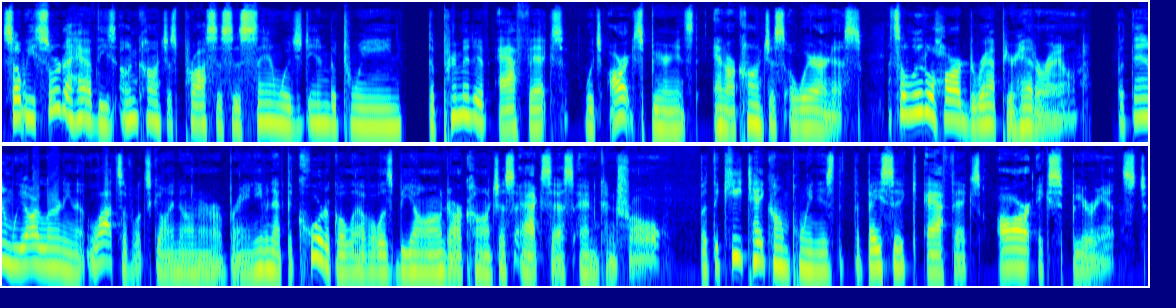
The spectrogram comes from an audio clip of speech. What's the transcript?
So we sort of have these unconscious processes sandwiched in between the primitive affects which are experienced and our conscious awareness. It's a little hard to wrap your head around. But then we are learning that lots of what's going on in our brain, even at the cortical level, is beyond our conscious access and control. But the key take home point is that the basic affects are experienced.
